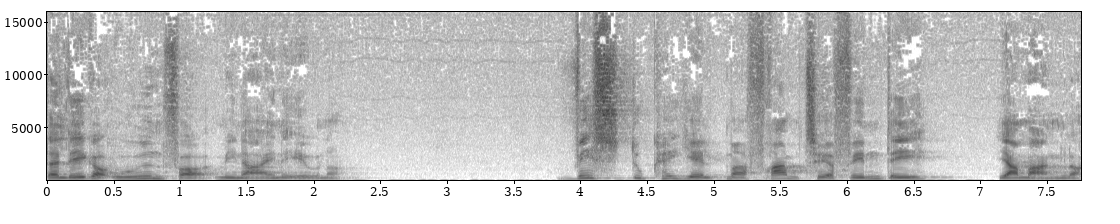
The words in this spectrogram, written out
der ligger uden for mine egne evner. Hvis du kan hjælpe mig frem til at finde det, jeg mangler,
